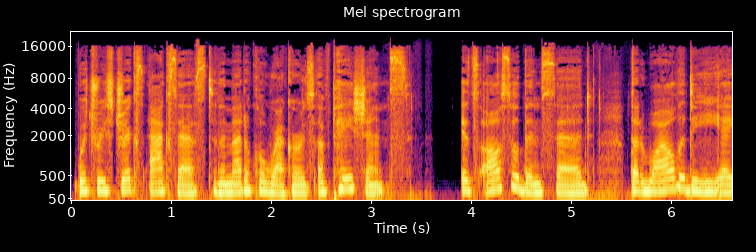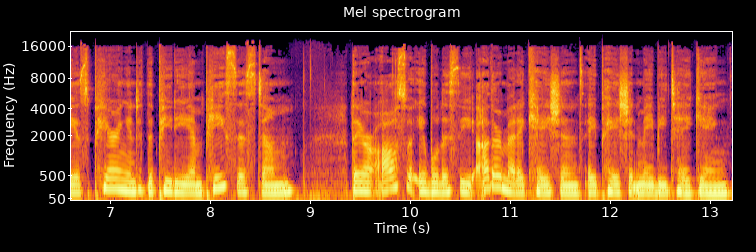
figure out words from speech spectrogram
which restricts access to the medical records of patients. It's also been said that while the DEA is peering into the PDMP system, they are also able to see other medications a patient may be taking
